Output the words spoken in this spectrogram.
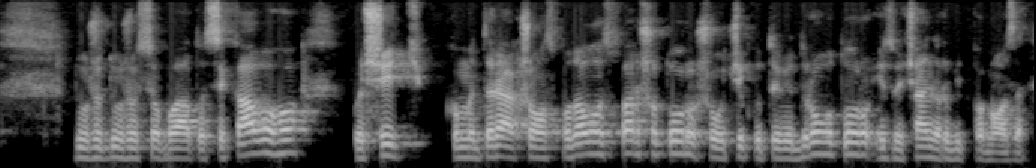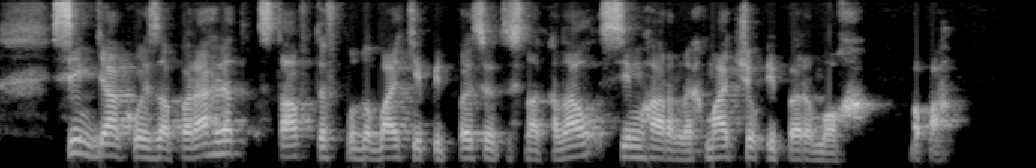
Дуже дуже все багато цікавого. Пишіть в коментарях, що вам сподобалось першого туру, що очікуєте від другого туру, і, звичайно, робіть прогнози. Всім дякую за перегляд. Ставте вподобайки, підписуйтесь на канал. Всім гарних матчів і перемог. Па-па.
